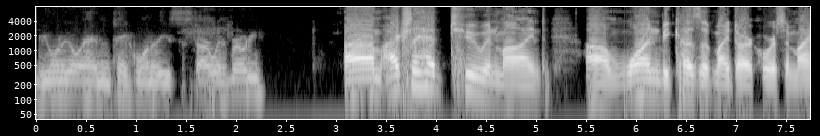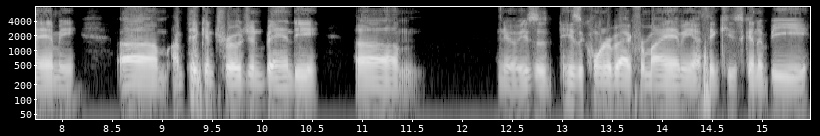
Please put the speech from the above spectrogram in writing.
do you want to go ahead and take one of these to start with, Brody? Um, I actually had two in mind. Um, one because of my dark horse in Miami. Um, I'm picking Trajan Bandy. Um, you know, he's a he's a cornerback for Miami. I think he's going to be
